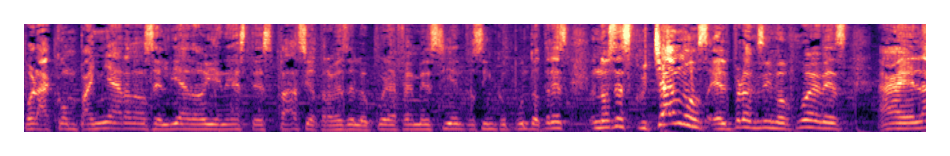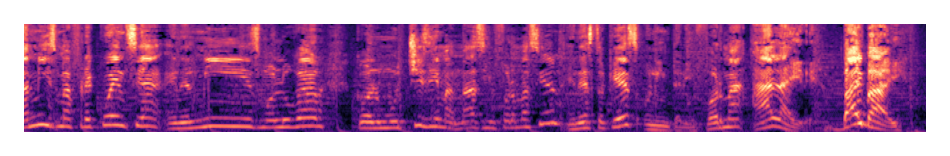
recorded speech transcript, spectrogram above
por acompañarnos el día de hoy en este espacio a través de Locura FM 105.3. Nos escuchamos el próximo jueves en la misma frecuencia, en el mismo lugar, con muchísima más información en esto que es un Interinforma al aire. Bye bye.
